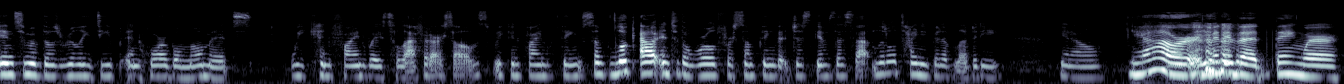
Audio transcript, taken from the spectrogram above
in some of those really deep and horrible moments, we can find ways to laugh at ourselves. We can find things, some look out into the world for something that just gives us that little tiny bit of levity, you know. Yeah, or even in that thing where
